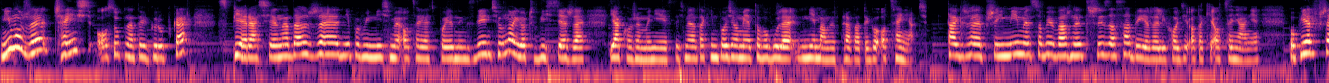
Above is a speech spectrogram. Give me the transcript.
Mimo, że część osób na tych grupkach spiera się nadal, że nie powinniśmy oceniać po jednym zdjęciu, no i oczywiście, że jako, że my nie jesteśmy na takim poziomie, to w ogóle nie mamy prawa tego oceniać. Także przyjmijmy sobie ważne trzy zasady, jeżeli chodzi o takie ocenianie. Po pierwsze,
